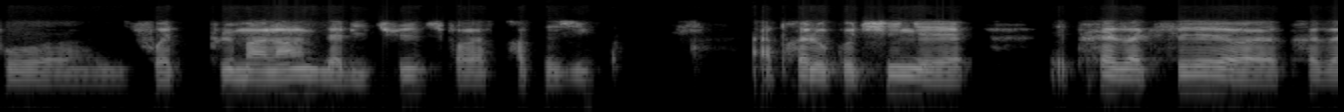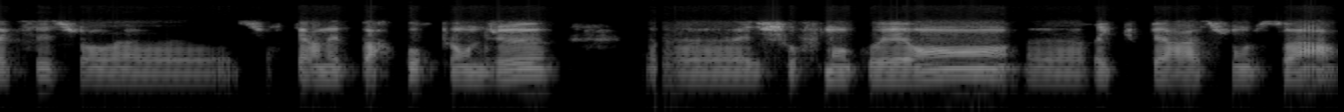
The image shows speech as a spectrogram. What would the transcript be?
faut, il faut être plus malin que d'habitude sur la stratégie. Après, le coaching est, est très axé, euh, très axé sur, euh, sur carnet de parcours, plan de jeu, euh, échauffement cohérent, récupération le soir.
